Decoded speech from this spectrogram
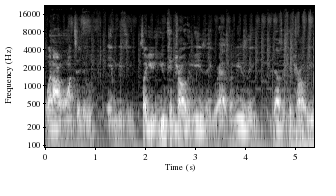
what I want to do in music. So you you control the music, whereas the music doesn't control you.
